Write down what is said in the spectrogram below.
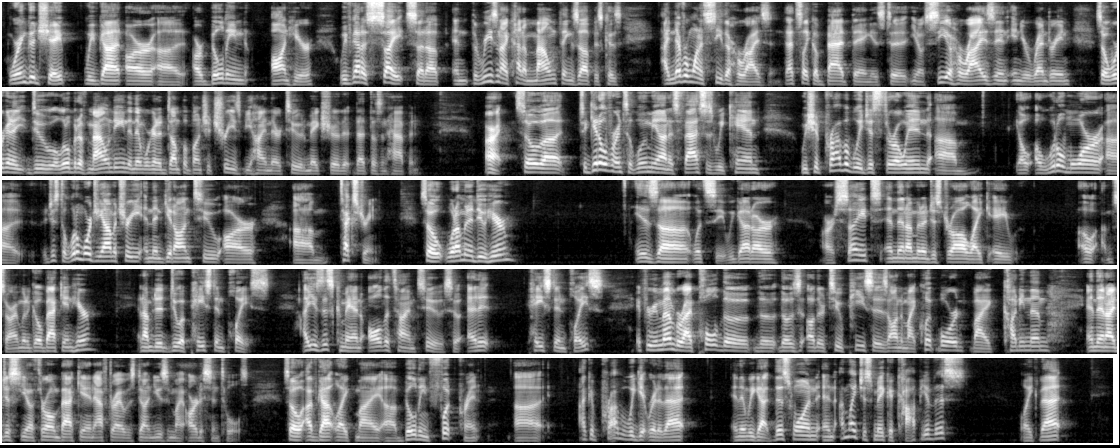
we're in good shape. We've got our uh, our building on here. We've got a site set up, and the reason I kind of mound things up is because I never want to see the horizon. That's like a bad thing, is to you know see a horizon in your rendering. So we're going to do a little bit of mounding and then we're going to dump a bunch of trees behind there too to make sure that that doesn't happen. All right, so uh, to get over into Lumion as fast as we can, we should probably just throw in um, you know, a little more, uh, just a little more geometry and then get on to our um, texturing. So what I'm going to do here is, uh, let's see, we got our, our site and then I'm going to just draw like a, oh, I'm sorry, I'm going to go back in here and I'm going to do a paste in place. I use this command all the time too. So edit, paste in place. If you remember, I pulled the, the, those other two pieces onto my clipboard by cutting them, and then I just you know throw them back in after I was done using my artisan tools. So I've got like my uh, building footprint. Uh, I could probably get rid of that. And then we got this one, and I might just make a copy of this like that.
